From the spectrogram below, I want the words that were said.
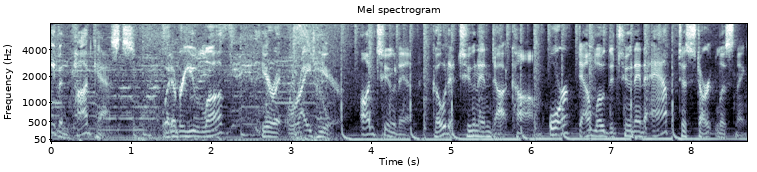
even podcasts. Whatever you love, hear it right here on TuneIn. Go to tunein.com or download the TuneIn app to start listening.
